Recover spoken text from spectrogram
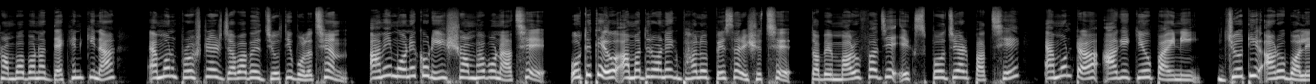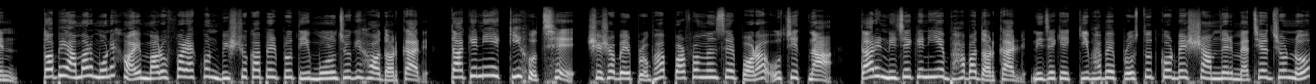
সম্ভাবনা দেখেন কিনা, এমন প্রশ্নের জবাবে জ্যোতি বলেছেন। আমি মনে করি সম্ভাবনা আছে। অতীতেও আমাদের অনেক ভালো পেসার এসেছে, তবে মারুফা যে এক্সপোজার পাচ্ছে, এমনটা আগে কেউ পায়নি, জ্যোতি আরও বলেন। তবে আমার মনে হয় মারুফার এখন বিশ্বকাপের প্রতি মনোযোগী হওয়া দরকার। তাকে নিয়ে কি হচ্ছে সেসবের প্রভাব পারফরমেন্সের পড়া উচিত না। তার নিজেকে নিয়ে ভাবা দরকার। নিজেকে কীভাবে প্রস্তুত করবে সামনের ম্যাচের জন্য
